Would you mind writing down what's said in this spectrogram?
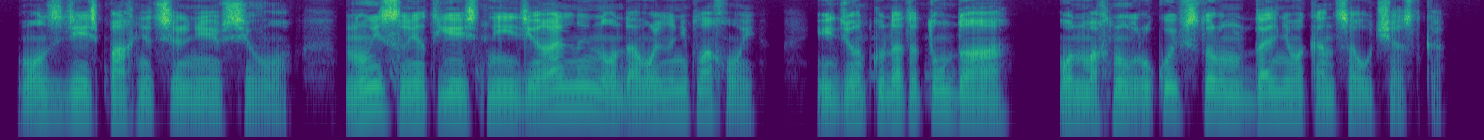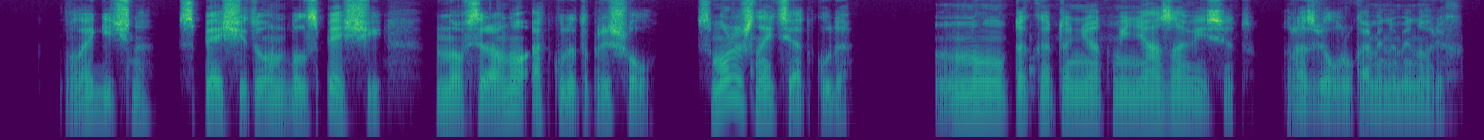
Вот здесь пахнет сильнее всего. Ну и след есть не идеальный, но довольно неплохой. Идет куда-то туда. Он махнул рукой в сторону дальнего конца участка. Логично. Спящий-то он был спящий, но все равно откуда-то пришел. Сможешь найти откуда? Ну, так это не от меня зависит, развел руками Нуминорих.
